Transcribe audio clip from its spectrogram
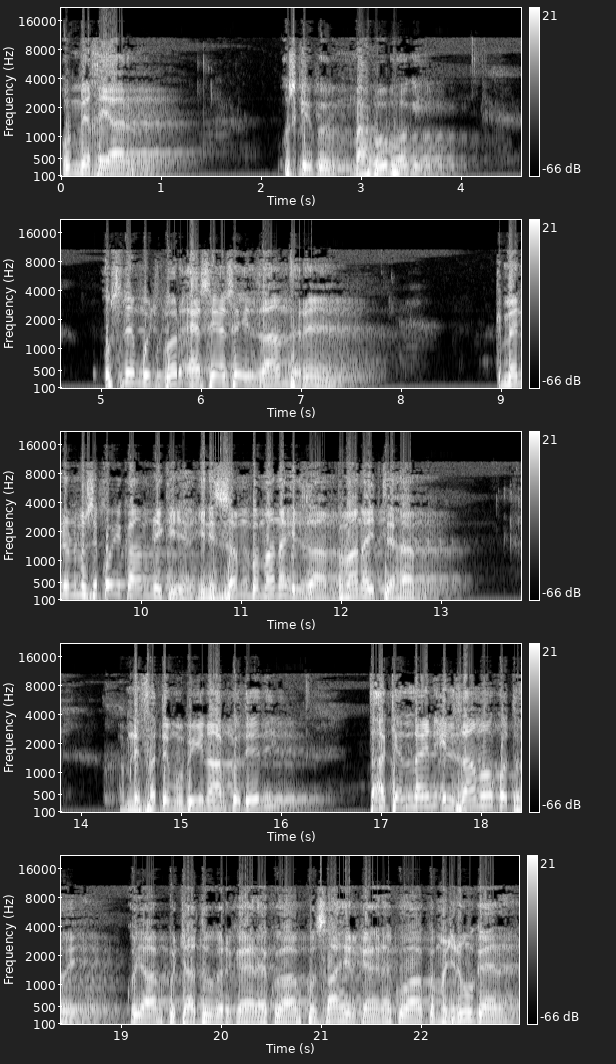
ام خیار اس کی کوئی محبوب ہوگی۔ اس نے مجھ پر ایسے ایسے الزام دھرے ہیں کہ میں نے ان میں سے کوئی کام نہیں کیا یعنی زم بمانا، الزام بمانا اتحام ہم نے فتح مبین آپ کو دے دی تاکہ اللہ ان الزاموں کو دھوئے۔ کوئی آپ کو جادوگر کہہ رہا ہے، کوئی آپ کو ساحر کہہ رہا ہے، کوئی آپ کو مجنو کہہ رہا ہے،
